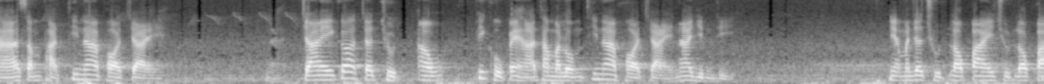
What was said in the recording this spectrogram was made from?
หาสัมผัสที่น่าพอใจนะใจก็จะฉุดเอาพิกุไปหาธรรมอารมณ์ที่น่าพอใจน่ายินดี เนี่ยมันจะฉุดเราไปฉุดเราไป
